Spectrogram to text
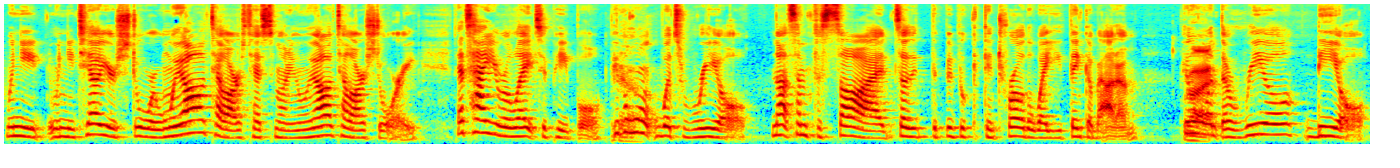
When you when you tell your story, when we all tell our testimony, when we all tell our story, that's how you relate to people. People Yeah. want what's real, not some facade so that the people can control the way you think about them. People Right. want the real deal.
